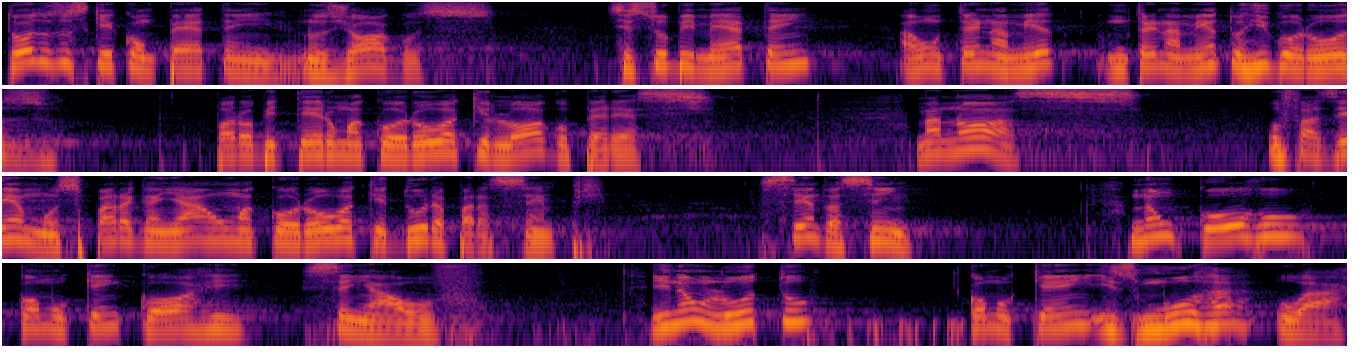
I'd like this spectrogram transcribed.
Todos os que competem nos jogos se submetem a um treinamento, um treinamento rigoroso para obter uma coroa que logo perece. Mas nós o fazemos para ganhar uma coroa que dura para sempre. Sendo assim, não corro como quem corre sem alvo, e não luto como quem esmurra o ar,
